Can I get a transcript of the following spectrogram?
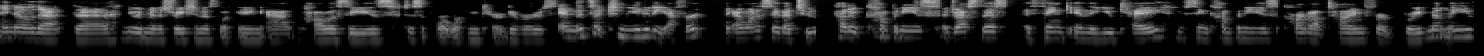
I know that the new administration is looking at policies to support working caregivers, and it's a community effort. I want to say that too. How do companies address this? I think in the UK, you've seen companies carve out time for bereavement leave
